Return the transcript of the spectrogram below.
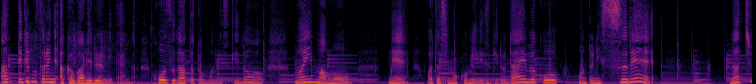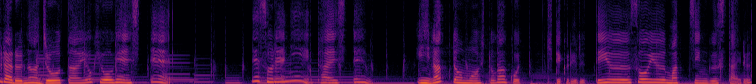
あってでもそれに憧れるみたいな構図があったと思うんですけど、まあ、今もね私も込みですけどだいぶこう本当に素でナチュラルな状態を表現してでそれに対していいなって思う人がこう来てくれるっていうそういうマッチングスタイル？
